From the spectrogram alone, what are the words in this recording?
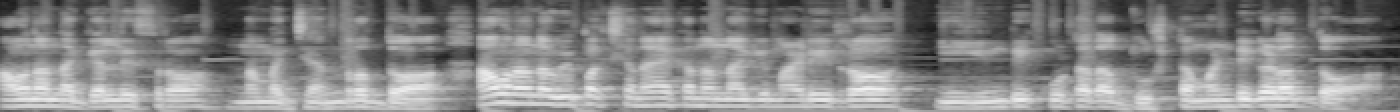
ಅವನನ್ನು ಗೆಲ್ಲಿಸ್ರೋ ನಮ್ಮ ಜನರದ್ದು. ಅವನನ್ನು ವಿಪಕ್ಷ ನಾಯಕನನ್ನಾಗಿ ಮಾಡಿದ್ರೋ ಈ ಇಂಡಿ ಕೂಟದ ದುಷ್ಟ ಮಂಡಿಗಳದ್ದು.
